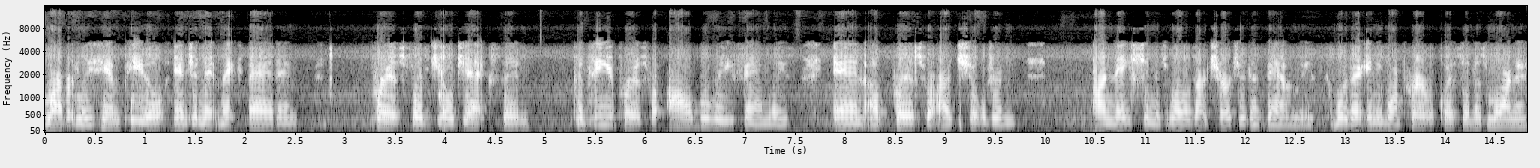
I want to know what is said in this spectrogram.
Robert Lee Hemphill, and Jeanette McFadden. Prayers for Joe Jackson, Continue prayers for all bereaved families and uh, prayers for our children, our nation, as well as our churches and families. Were there any more prayer requests on this morning?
